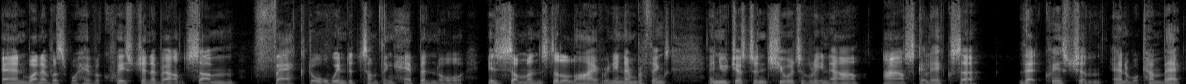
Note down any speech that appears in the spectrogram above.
and one of us will have a question about some fact or when did something happen or is someone still alive or any number of things. And you just intuitively now ask Alexa that question and it will come back.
